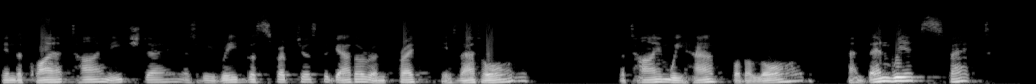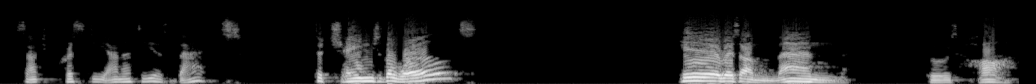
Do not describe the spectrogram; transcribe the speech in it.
in the quiet time each day as we read the scriptures together and pray. Is that all? The time we have for the Lord? And then we expect such Christianity as that to change the world? Here is a man whose heart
